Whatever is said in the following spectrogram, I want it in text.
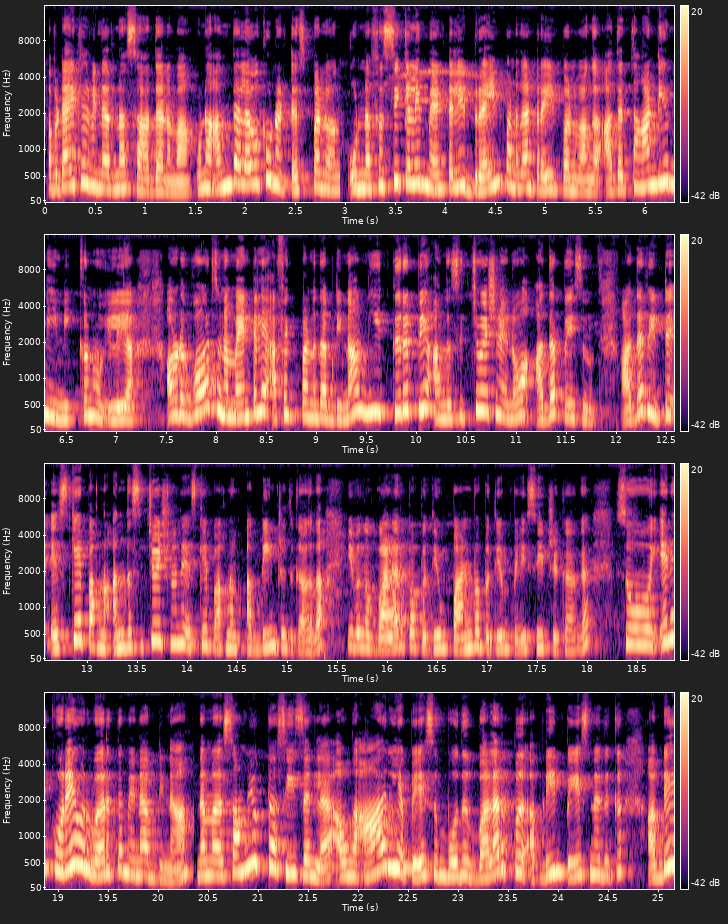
அப்போ டைட்டில் வின்னர்னா சாதாரணமா? உன்னை அந்த அளவுக்கு உன்னை டெஸ்ட் பண்ணுவாங்க. உன்னை ஃபிசிக்கலி மென்டலி ட்ரைன் பண்ண தான் ட்ரை பண்ணுவாங்க. அதை தாண்டியும் நீ நிற்கணும் இல்லையா? அவனோட வேர்ட்ஸ் உன்னை மென்டலி அஃபெக்ட் பண்ணுது அப்படின்னா நீ திருப்பி அந்த சுச்சுவேஷன் என்னவோ அதை பேசணும். அதை விட்டு எஸ்கேப் ஆகணும். அந்த சுச்சுவேஷன்லேருந்து எஸ்கேப் ஆகணும் அப்படின்றதுக்காக தான் இவங்க வளர்ப்பை பற்றியும் பண்பை பற்றியும் பேசிகிட்டு இருக்காங்க. ஸோ எனக்கு ஒரே ஒரு வருத்தம் என்ன அப்படின்னா நம்ம சம்யுக்தா சீசனில் அவங்க ஆரிய பேசும்போது வளர்ப்பு அப்படின்னு பேசினதுக்கு அப்படியே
